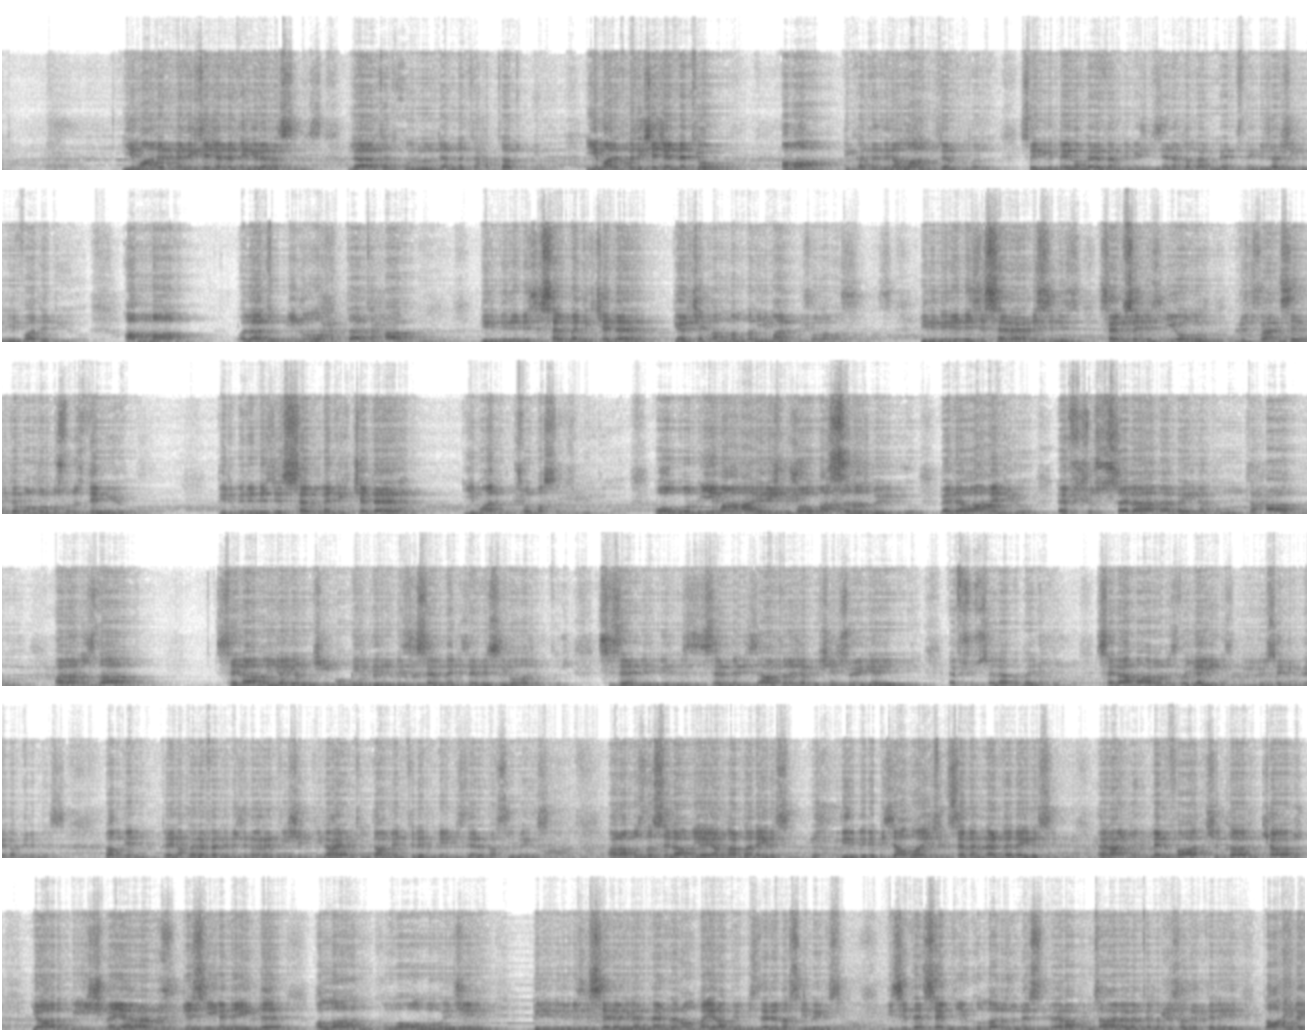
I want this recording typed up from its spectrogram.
İman etmedikçe cennete giremezsiniz. La tedhulul cennete hatta tu'minu. İman etmedikçe cennet yok. Ama dikkat edin Allah'ın güzel kulları. Sevgili Peygamber Efendimiz bize ne kadar net ve güzel şekilde ifade ediyor. Ama ve la tu'minu hatta tahabbu. Birbirinizi sevmedikçe de gerçek anlamda iman etmiş olamazsınız. Birbirinizi sever misiniz? Sevseniz iyi olur. Lütfen sevgide bulunur musunuz demiyor. Birbirinizi sevmedikçe de iman etmiş olmazsınız buyuruyor. Olgun imana erişmiş olmazsınız buyuruyor. Ve devam ediyor. Efşus selame beynekum tahabbu. Aranızda selamı yayın ki bu birbirinizi sevmenize vesile olacaktır. Size birbirinizi sevmenizi artıracak bir şey söyleyeyim mi? Efşus selamı beynekum. Selamı aranızda yayınız buyuruyor sevgili Peygamberimiz. Rabbim Peygamber Efendimizin öğrettiği şekliyle hayat idam ettirebilmeyi bizlere nasip eylesin. Aramızda selamı yayanlardan eylesin. Birbirimizi Allah için sevenlerden eylesin. Herhangi bir menfaat, çıkar, kar, yarın bir işime yarar düşüncesiyle değil de Allah'ın kulu olduğu için birbirimizi sevebilenlerden olmayı Rabbim bizlere nasip eylesin. Bizi de sevdiği kulları zümresine Rabbim Teala ve Tekaddes Hazretleri dahil eylesin.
